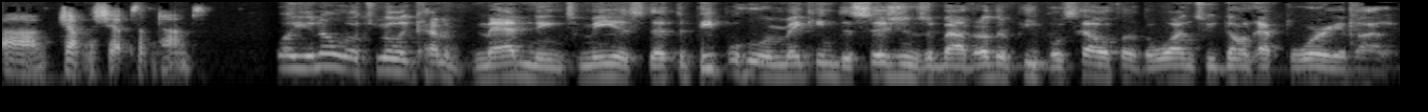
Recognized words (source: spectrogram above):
um, jump the ship sometimes. Well, you know what's really kind of maddening to me is that the people who are making decisions about other people's health are the ones who don't have to worry about it.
